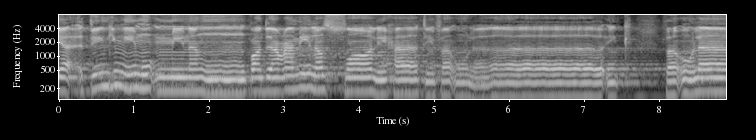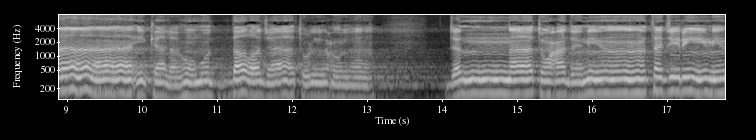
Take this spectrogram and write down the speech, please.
يأته مؤمنا قد عمل الصالحات فأولئك فأولئك لهم الدرجات العلى. جنات عدن تجري من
